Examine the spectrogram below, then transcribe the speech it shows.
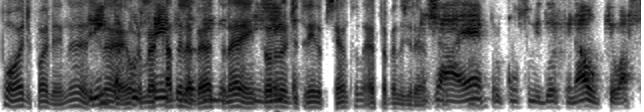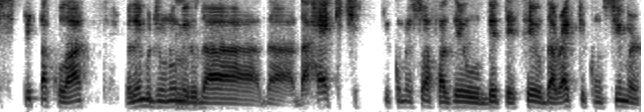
Pode, pode. Né? né o mercado é aberto, né? Em torno de 30% é para venda direta. Já é para o consumidor final, que eu acho espetacular. Eu lembro de um número hum. da, da, da Rect, que começou a fazer o DTC, o Direct Consumer,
